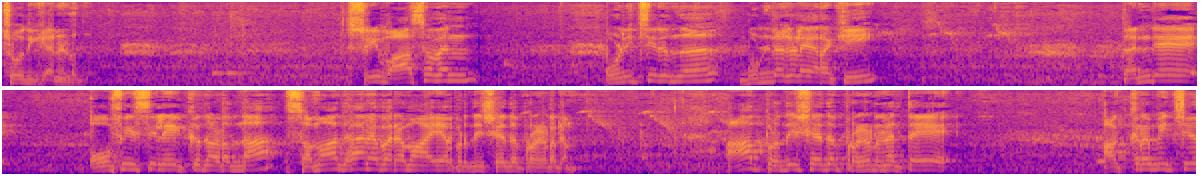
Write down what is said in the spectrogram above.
ചോദിക്കാനുള്ളത്. ശ്രീ വാസവൻ ഒളിച്ചിരുന്ന് ഗുണ്ടകളെ ഇറക്കി തന്റെ ഓഫീസിലേക്ക് നടന്ന സമാധാനപരമായ പ്രതിഷേധ പ്രകടനം. ആ പ്രതിഷേധ പ്രകടനത്തെ ആക്രമിച്ച്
